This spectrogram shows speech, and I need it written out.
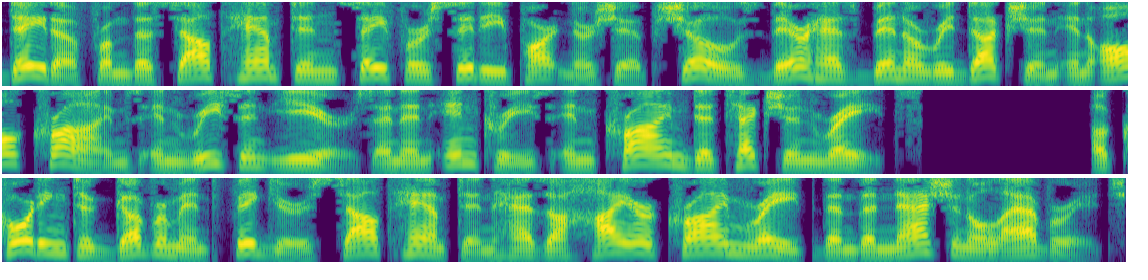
Data from the Southampton Safer City Partnership shows there has been a reduction in all crimes in recent years and an increase in crime detection rates. According to government figures Southampton has a higher crime rate than the national average.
